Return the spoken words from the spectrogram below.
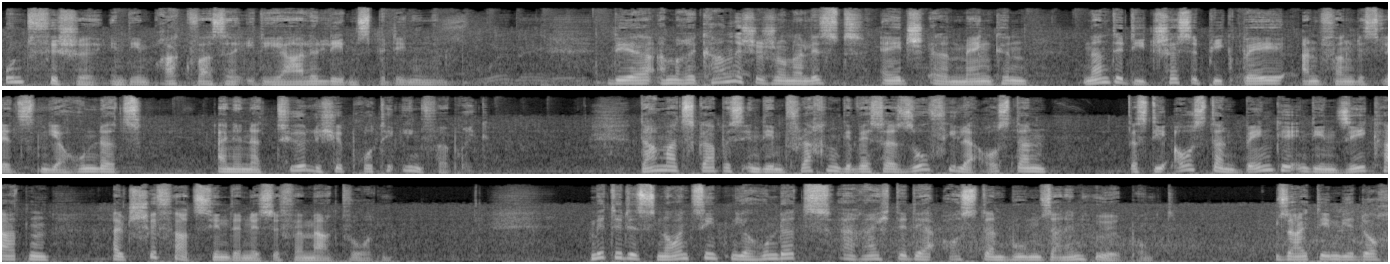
und Fische in dem Brackwasser ideale Lebensbedingungen. Der amerikanische Journalist H. L. Mencken nannte die Chesapeake Bay Anfang des letzten Jahrhunderts eine natürliche Proteinfabrik. Damals gab es in dem flachen Gewässer so viele Austern, dass die Austernbänke in den Seekarten als Schifffahrtshindernisse vermerkt wurden. Mitte des 19. Jahrhunderts erreichte der Austernboom seinen Höhepunkt. Seitdem jedoch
